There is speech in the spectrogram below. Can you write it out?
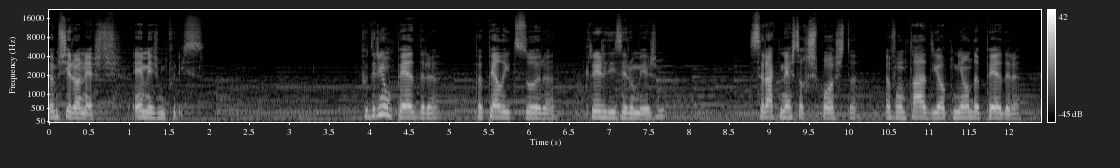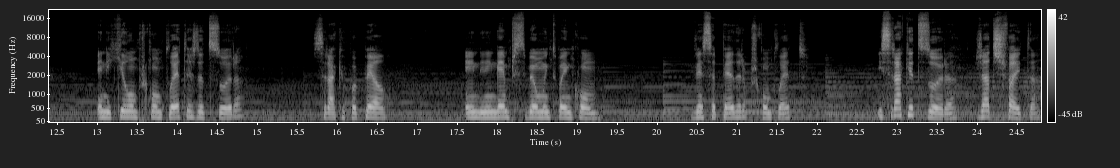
vamos ser honestos, é mesmo por isso. Poderiam pedra, papel e tesoura querer dizer o mesmo? Será que nesta resposta a vontade e a opinião da pedra aniquilam por completo as da tesoura? Será que o papel, ainda ninguém percebeu muito bem como, vence a pedra por completo? E será que a tesoura, já desfeita,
